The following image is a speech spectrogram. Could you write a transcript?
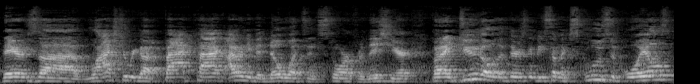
There's uh, last year we got a backpack. I don't even know what's in store for this year, but I do know that there's going to be some exclusive oils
